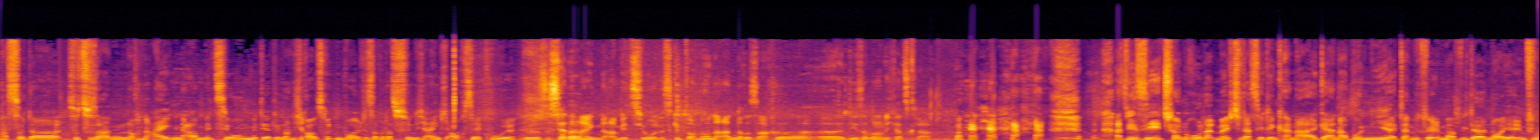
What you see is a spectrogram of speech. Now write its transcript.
hast du da sozusagen noch eine eigene Ambition, mit der du noch nicht rausrücken wolltest, aber das finde ich eigentlich auch sehr cool. Das ist ja eine Ähm, eigene Ambition. Es gibt auch noch eine andere Sache, äh, die ist aber noch nicht ganz klar. Also ihr seht schon, Roland möchte, dass ihr den Kanal gerne abonniert, damit wir immer wieder neue Informationen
